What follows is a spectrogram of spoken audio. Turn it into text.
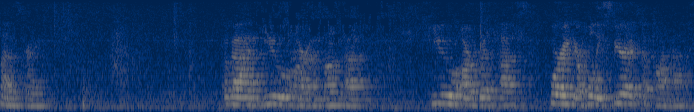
Let us pray. God, you are among us. You are with us, pouring your Holy Spirit upon us.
